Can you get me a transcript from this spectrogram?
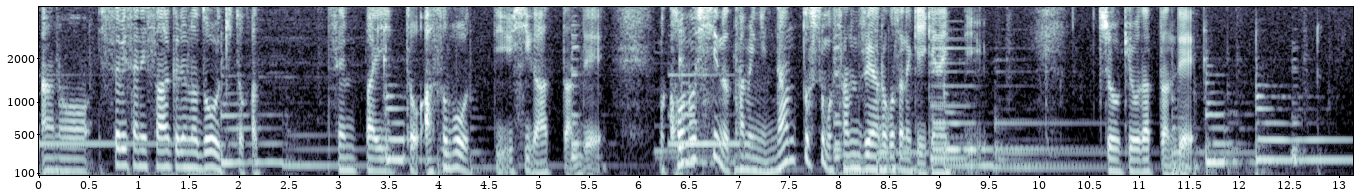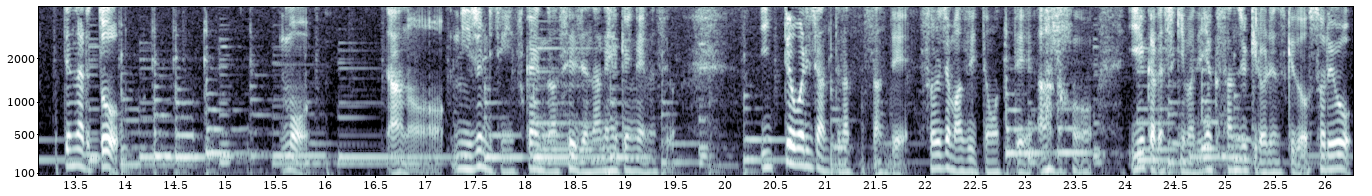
あの久々にサークルの同期とか先輩と遊ぼうっていう日があったんでまこの日のために何としても3000円は残さなきゃいけないっていう状況だったんでってなるともうあの20日に使えるのはせいぜい700円ぐらいなんですよ。行って終わりじゃんってなってたんでそれじゃまずいって思ってあの家から式まで約30キロあるんですけどそれを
